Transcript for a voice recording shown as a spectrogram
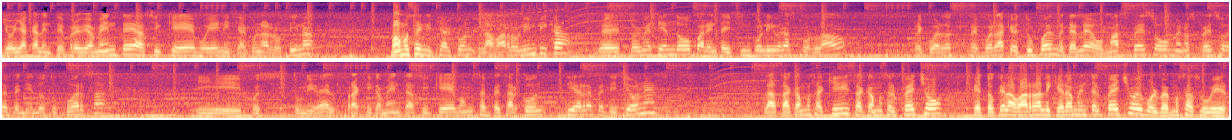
Yo ya calenté previamente, así que voy a iniciar con la rutina. Vamos a iniciar con la barra olímpica. Eh, estoy metiendo 45 libras por lado. Recuerda, recuerda que tú puedes meterle o más peso o menos peso dependiendo tu fuerza y pues tu nivel prácticamente. Así que vamos a empezar con 10 repeticiones. La sacamos aquí, sacamos el pecho, que toque la barra ligeramente el pecho y volvemos a subir.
